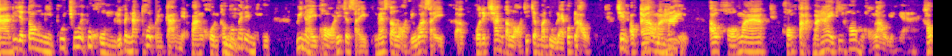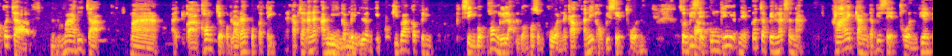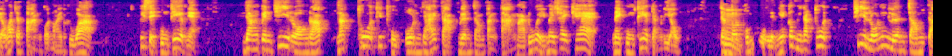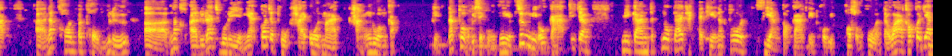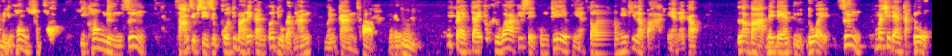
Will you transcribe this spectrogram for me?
การที่จะต้องมีผู้ช่วยผู้คุมหรือเป็นนักโทษเหมือนกันเนี่ย บางคนเขาก็อืมไม่ได้มีวินัยพอที่จะใส่แมสก์ตลอดหรือว่าใส่ protection ตลอดที่จะมาดูแลพวกเรา เช่นเอาข้าวมาให้ เอาของมาของฝากมาให้ที่ห้องของเราอย่างเงี้ยนะเขาก็จะครับสามารถที่จะมาเอ่อ ข้องเกี่ยวกับเราได้ปกตินะครับฉะนั้นอันนี้ก็เป็นเรื่องที่ผมคิดว่าก็เป็นสิ่งบกพร่องหรือหละหลวมพอสมควรนะครับ อันนี้ของพิเศษทน ส่วนพิเศษกรุงเทพเนี่ยก็จะเป็นลักษณะคล้ายกันกับพิเศษทน เพียงแต่ว่าจะต่างกว่าหน่อยคือว่าพิเศษกรุงเทพเนี่ยยังเป็นที่รองรับนักโทษที่ถูกโอนย้ายจากเรือนจำต่างๆ มาด้วย ไม่ใช่แค่ในกรุงเทพอย่างเดียว อย่างตอนอืมผมอยู่อย่างเงี้ยก็มีนักโทษที่ล้นเรือนจำจากอ่านครปฐมหรืออ่า นคอ่าหรือราชบุรีอย่างเงี้ยก็จะถูกขายโอนมาขังรวมกับนักโทษของพิเศษกรุงเทพซึ่งมีโอกาสที่จะมีการโยกย้ายถ่ายเทนักโทษเสี่ยงต่อการติดโควิดพอสมควร แต่ว่าเขาก็แยกไปอยู่ห้องเฉพาะอีกห้องหนึ่งซึ่งสามสิบสี่สิบคนที่มาด้วยกันก็อยู่แบบนั้นเหมือนกันครับนะครับอืมที่แปลกใจก็คือว่าพิเศษกรุงเทพเนี่ย ตอนนี้ที่ระบาดเนี่ยนะครับ ระบาดในแดนอื่นด้วย ซึ่งไม่ใช่แดนกักโรค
